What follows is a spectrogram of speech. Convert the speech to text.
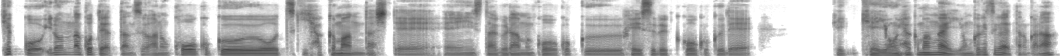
結構いろんなことやったんですよ。あの、広告を月100万出して、え、インスタグラム広告、フェイスブック広告で、計400万ぐらい、4ヶ月ぐらいやったのかな？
